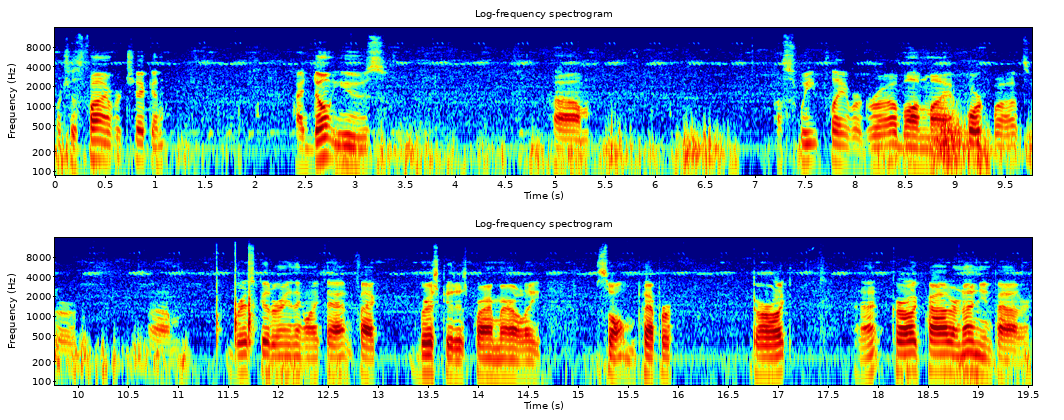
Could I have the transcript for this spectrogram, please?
Which is fine for chicken. I don't use um, sweet flavor rub on my pork butts or um, brisket or anything like that. In fact, brisket is primarily salt and pepper, garlic, and garlic powder and onion powder.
